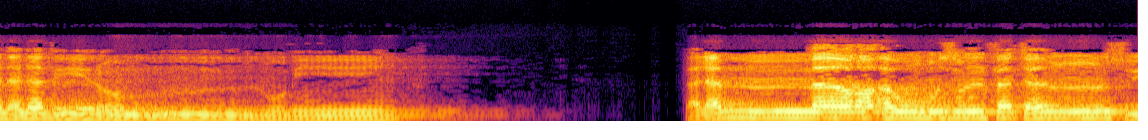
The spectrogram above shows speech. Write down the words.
أنا نذير مبين. فلما رأوه زلفة سيئت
